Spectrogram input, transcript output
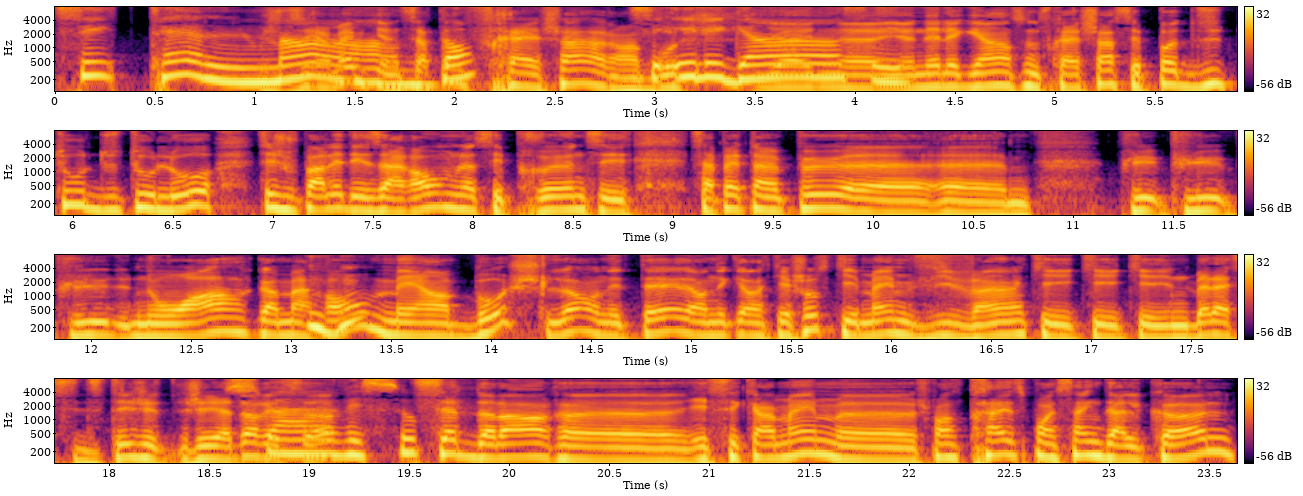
c'est Je tellement dirais même qu'il y a une certaine bon. fraîcheur en C'est élégant, Il y, a une, il y a une élégance, une fraîcheur. C'est pas du tout, du tout lourd. Tu sais, je vous parlais des arômes, là, c'est prune, c'est, ça peut être un peu euh, euh, plus, plus, plus noir comme arôme, Mhm. mais en bouche, là, on était, on est dans quelque chose qui est même vivant, qui, est- qui, est- qui est une belle acidité. J'ai, j'ai adoré Suave ça. et souple. 7 dollars euh, et c'est quand même, euh, je pense, 13,5 d'alcool.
